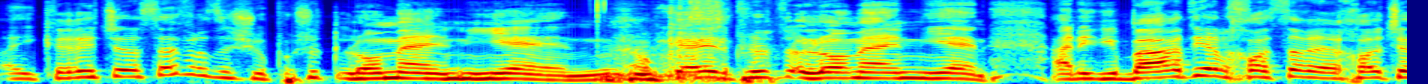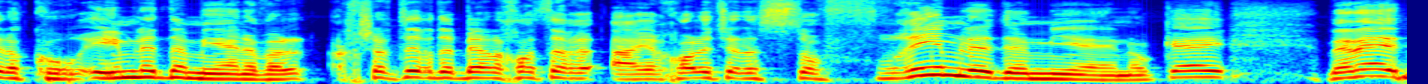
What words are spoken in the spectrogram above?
העיקרית של הספר זה שהוא פשוט לא מעניין, אוקיי? זה פשוט לא מעניין. אני דיברתי על חוסר היכולת של הקוראים לדמיין, אבל עכשיו צריך לדבר על חוסר היכולת של הסופרים לדמיין, אוקיי? באמת.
